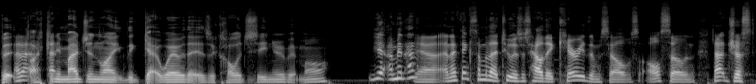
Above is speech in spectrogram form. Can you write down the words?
but I- I, can I- imagine, like, they get away with it as a college senior a bit more. yeah. I mean, I, Yeah, and I think some of that too is just how they carried themselves. Also, not just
